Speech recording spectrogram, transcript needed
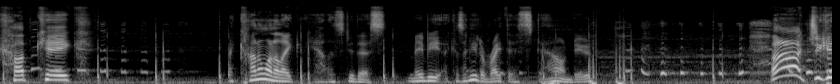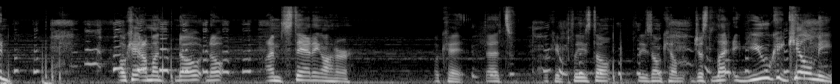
cupcake. I kind of want to like, yeah, let's do this. Maybe because I need to write this down, dude. Ah, chicken. Okay, I'm on. No, no, I'm standing on her. Okay, that's okay. Please don't, please don't kill me. Just let you can kill me.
